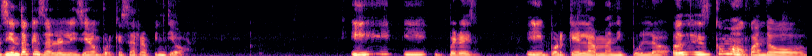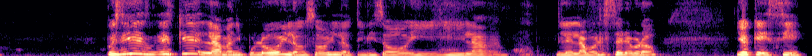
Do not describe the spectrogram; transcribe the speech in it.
siento que solo le hicieron porque se arrepintió. Y, y, pero es, y porque la manipuló. Es como cuando pues sí, es, que la manipuló y la usó y la utilizó y, y, la le lavó el cerebro. Y ok, sí,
